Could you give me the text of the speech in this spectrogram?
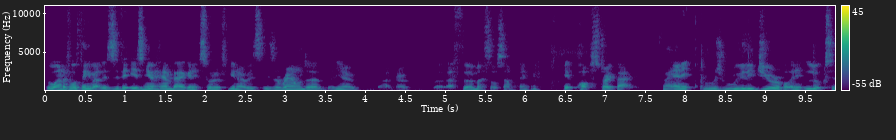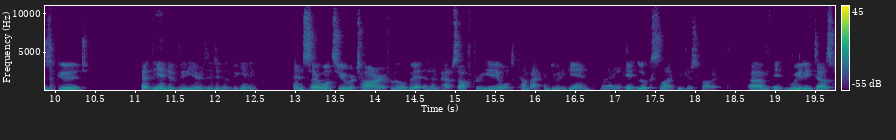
The wonderful thing about this is if it is in your handbag and it sort of, you know, is, is around a, you know, I know, a thermos or something, it pops straight back. Right. And it was really durable and it looks as good at the end of the year as it did at the beginning. And so once you retire it for a little bit and then perhaps after a year want to come back and do it again, right. it looks like you just got it. Um, it really does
